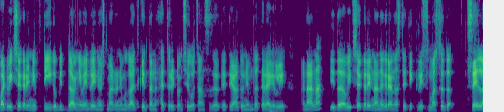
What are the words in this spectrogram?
ಬಟ್ ವೀಕ್ಷಕರೇ, ನಿಫ್ಟಿ ಈಗ ಬಿದ್ದಾಗ ನೀವು ಏನಾರ ಇನ್ವೆಸ್ಟ್ ಮಾಡಿದ್ರೆ ನಿಮಗೆ ಅದಕ್ಕಿಂತನೂ ಹೆಚ್ಚು ರಿಟರ್ನ್ ಸಿಗೋ ಚಾನ್ಸಸ್ ಇರ್ತೈತಿ. ಅದು ನಿಮ್ದು ತಲೆಗಿರಲಿ ಅನಾನ ಇದು ವೀಕ್ಷಕರೇ ನನಗೆ ಅನಿಸ್ತೈತಿ ಕ್ರಿಸ್ಮಸ್ದ ಸೇಲ್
